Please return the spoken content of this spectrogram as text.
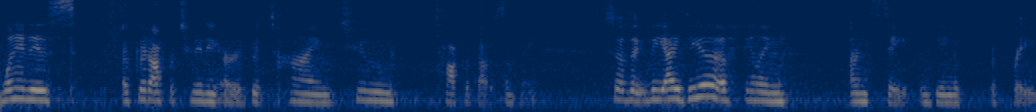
when it is a good opportunity or a good time to talk about something. So, the, the idea of feeling unsafe and being af- afraid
